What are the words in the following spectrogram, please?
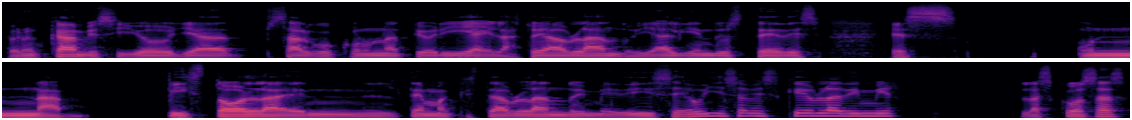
pero en cambio, si yo ya salgo con una teoría y la estoy hablando y alguien de ustedes es una pistola en el tema que está hablando y me dice, oye, ¿sabes qué, Vladimir? Las cosas,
